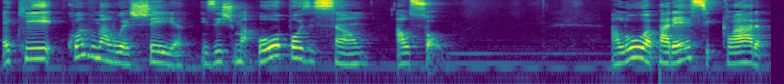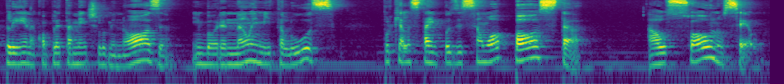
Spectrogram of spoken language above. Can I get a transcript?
é que quando uma lua é cheia, existe uma oposição ao Sol. A lua parece clara, plena, completamente luminosa, embora não emita luz, porque ela está em posição oposta ao Sol no céu.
